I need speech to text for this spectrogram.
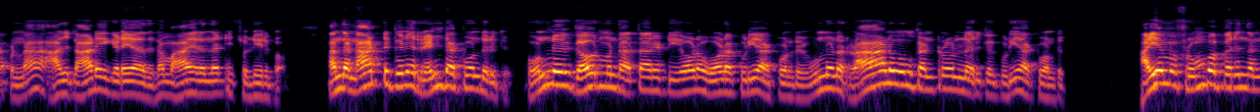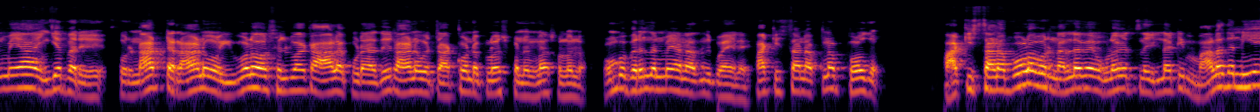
அப்படின்னா அது நாடே கிடையாது. நம்ம ஆயிரம் தாட்டி சொல்லியிருக்கோம். அந்த நாட்டுக்குன்னு ரெண்டு அக்கௌண்ட் இருக்கு. ஒன்று கவர்மெண்ட் அத்தாரிட்டியோட ஓடக்கூடிய அக்கௌண்ட் இன்னொன்று ராணுவம் கண்ட்ரோலில் இருக்கக்கூடிய அக்கௌண்ட் ஐஎம்எஃப் ரொம்ப பெருந்தன்மையா இங்க பாரு ஒரு நாட்டை ராணுவம் இவ்வளோ செல்வாக்க ஆளக்கூடாது ராணுவத்தை அக்கௌண்ட்டை க்ளோஸ் பண்ணுங்கலாம் சொல்லலாம் ரொம்ப பெருந்தன்மையா நடந்துக்குவாங்க பாகிஸ்தான் அப்படின்னா போதும். பாகிஸ்தானை போல ஒரு நல்லவன் உலகத்துல இல்லாட்டி மழை தண்ணியே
